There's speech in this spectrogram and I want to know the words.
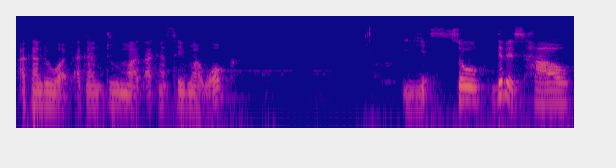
I can do what? I can do my I can save my work? Yes. So this is how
